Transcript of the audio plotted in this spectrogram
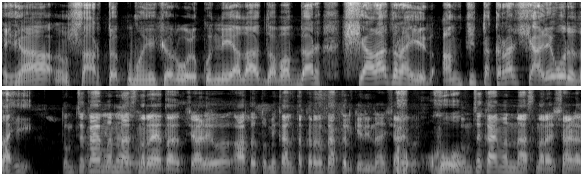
ह्या सार्थक महेश्वर ओळखून याला जबाबदार शाळाच राहील. आमची तक्रार शाळेवरच आहे. तुमचं काय म्हणणं असणार आहे आता? शाळेवर आता तुम्ही काल तक्रार दाखल केली ना शाळेवर? हो. तुमचं काय म्हणणं असणार आहे? शाळा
